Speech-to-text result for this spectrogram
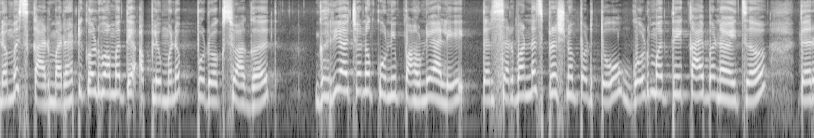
नमस्कार मराठी गोडवामध्ये आपलं मनपूर्वक स्वागत. घरी अचानक कोणी पाहुणे आले तर सर्वांनाच प्रश्न पडतो गोडमध्ये काय बनवायचं? तर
